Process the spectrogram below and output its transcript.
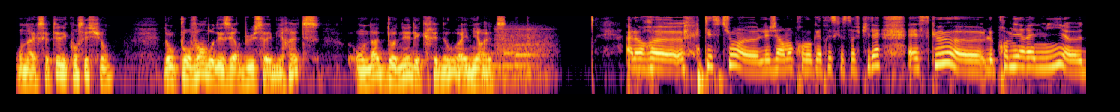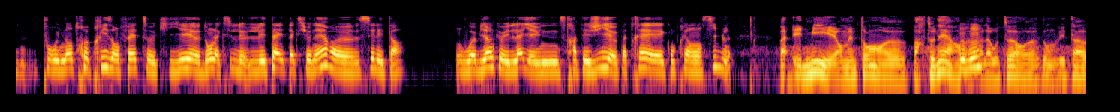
on a accepté des concessions. Donc pour vendre des Airbus à Emirates, on a donné des créneaux à Emirates. Alors, euh, question euh, légèrement provocatrice, Christophe Pilet. Est-ce que euh, le premier ennemi pour une entreprise en fait qui est dont l'État est actionnaire, c'est l'État? On voit bien que là, il y a une stratégie pas très compréhensible. Bah, ennemi et en même temps euh, partenaire Mhm. euh, à la hauteur euh, dont l'État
